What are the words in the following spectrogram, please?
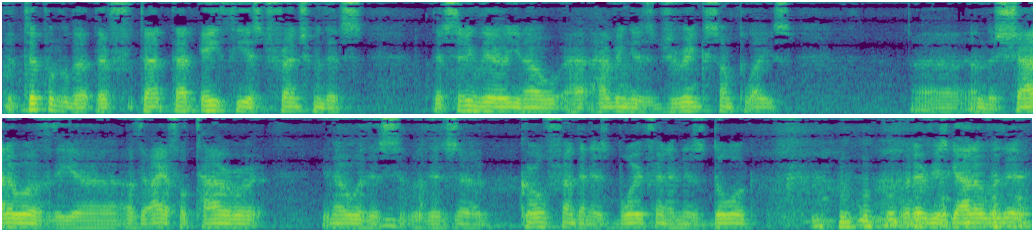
The typical that that that atheist Frenchman that's that's sitting there, you know, ha- having his drink someplace uh, in the shadow of the uh, of the Eiffel Tower, you know, with his with his uh, girlfriend and his boyfriend and his dog, whatever he's got over there.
